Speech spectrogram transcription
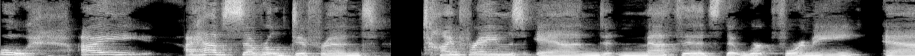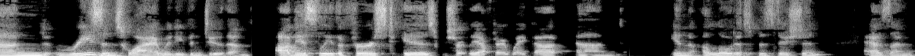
Oh, I I have several different timeframes and methods that work for me and reasons why I would even do them. Obviously, the first is shortly after I wake up and in a lotus position as I'm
